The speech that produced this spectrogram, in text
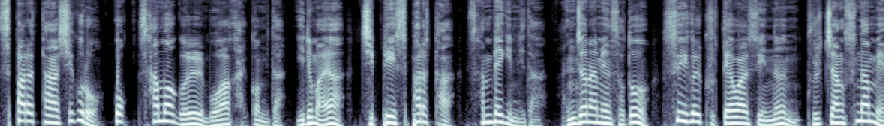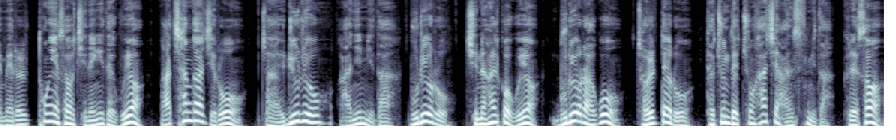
스파르타식으로 꼭 3억을 모아 갈 겁니다. 이름하여 GP 스파르타 300입니다. 안전하면서도 수익을 극대화할 수 있는 불장 순환 매매를 통해서 진행이 되고요. 마찬가지로 자 유료 아닙니다. 무료로 진행할 거고요. 무료라고 절대로 대충대충 하지 않습니다. 그래서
